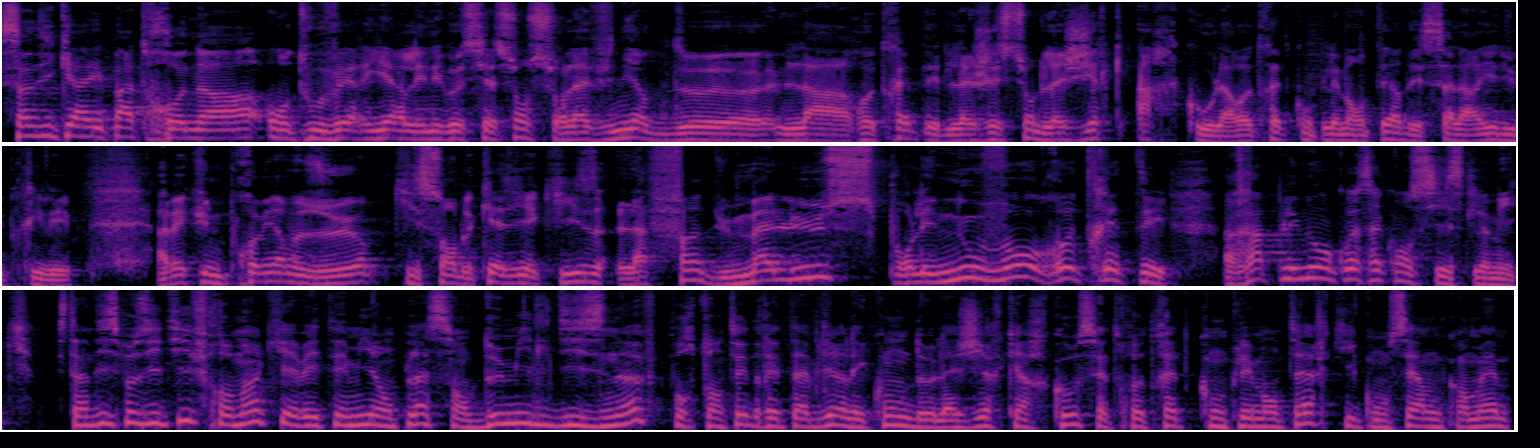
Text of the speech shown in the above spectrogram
Syndicats et patronats ont ouvert hier les négociations sur l'avenir de la retraite et de la gestion de la GIRC ARCO, la retraite complémentaire des salariés du privé. Avec une première mesure qui semble quasi acquise, la fin du malus pour les nouveaux retraités. Rappelez-nous en quoi ça consiste, le MIC. C'est un dispositif romain qui avait été mis en place en 2019 pour tenter de rétablir les comptes de la GIRC-ARCO, cette retraite complémentaire qui concerne quand même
